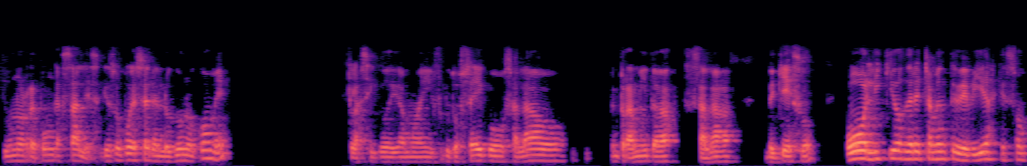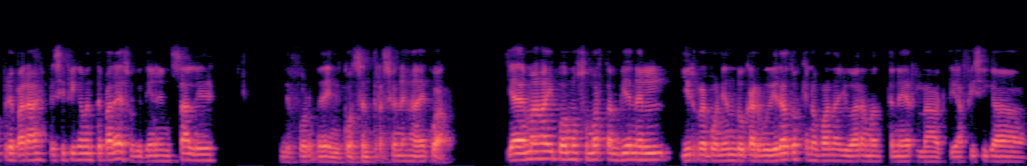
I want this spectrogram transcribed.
que uno reponga sales, y eso puede ser en lo que uno come, clásico, digamos, hay frutos secos, salados, ramitas saladas de queso, o líquidos derechamente bebidas que son preparadas específicamente para eso, que tienen sales de en concentraciones adecuadas. Y además ahí podemos sumar también el ir reponiendo carbohidratos que nos van a ayudar a mantener la actividad física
